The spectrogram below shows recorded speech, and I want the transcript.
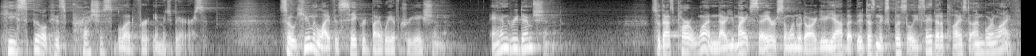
He spilled his precious blood for image bearers. So human life is sacred by way of creation and redemption. So that's part one. Now you might say, or someone would argue, yeah, but it doesn't explicitly say that applies to unborn life.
